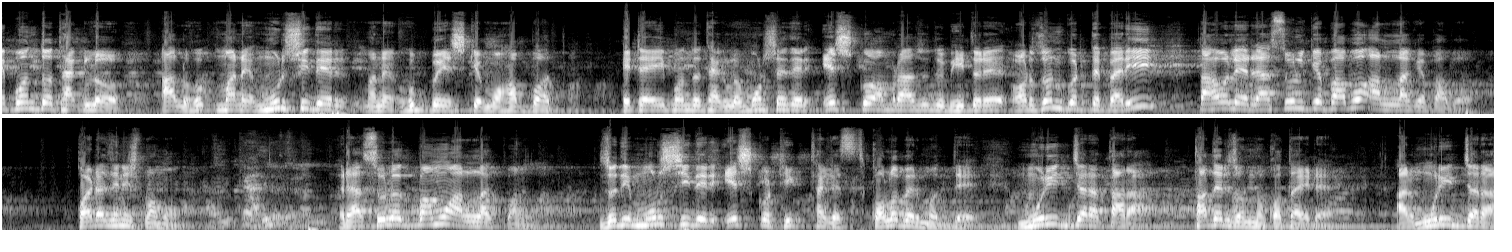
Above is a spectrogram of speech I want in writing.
এ পর্যন্ত থাকল আল হুব মানে মুর্শিদের মানে হুব্বে ইস্কে মোহাব্বত। এটা এই পর্যন্ত থাকল। মুর্শিদের এসকো আমরা যদি ভিতরে অর্জন করতে পারি, তাহলে রাসূলকে পাবো, আল্লাহকে পাবো। কয়টা জিনিস পামো রাসুলক পামো আল্লাহ পামো যদি মুর্শিদের এসকো ঠিক থাকে কলবের মধ্যে, মুরিদ যারা তারা, তাদের জন্য কথা এটা। আর মুরিদ যারা,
